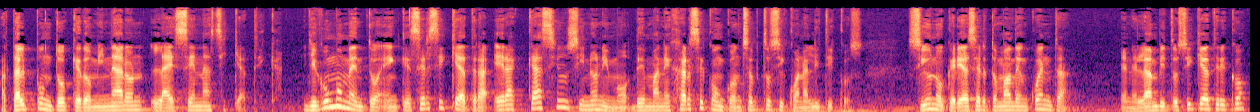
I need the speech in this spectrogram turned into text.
a tal punto que dominaron la escena psiquiátrica. Llegó un momento en que ser psiquiatra era casi un sinónimo de manejarse con conceptos psicoanalíticos. Si uno quería ser tomado en cuenta en el ámbito psiquiátrico,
